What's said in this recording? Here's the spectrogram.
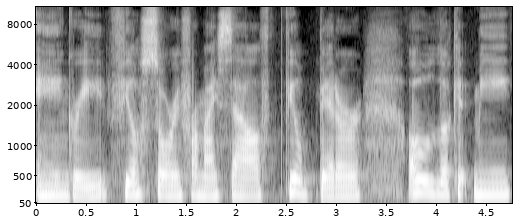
angry, feel sorry for myself, feel bitter. Oh, look at me.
